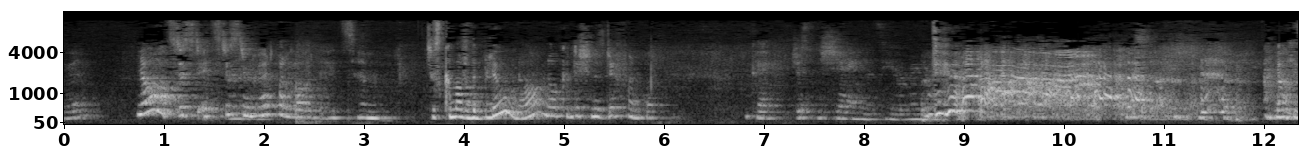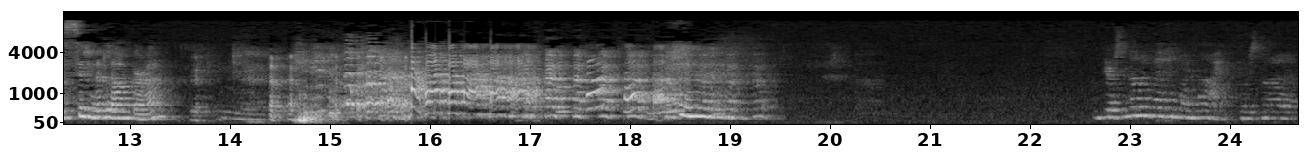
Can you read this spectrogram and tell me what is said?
We're good? No, it's just it's just incredible how it's um just come out of the blue. No, no condition is different, but okay. Just the shame that's here. Maybe. Make you sit in it longer, huh? There's none of that in my life. There's not a,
